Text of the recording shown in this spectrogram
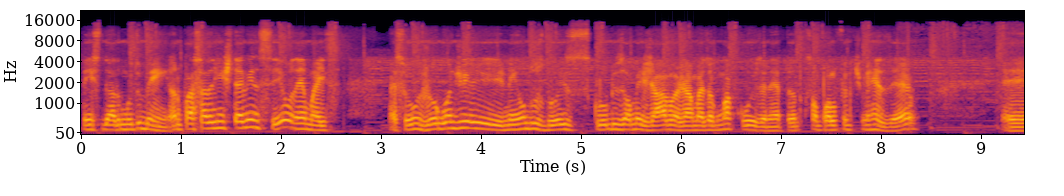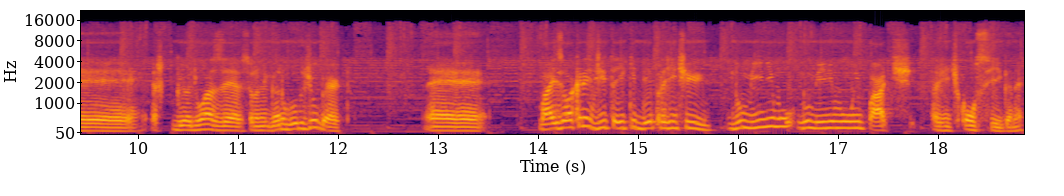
tem se dado muito bem. Ano passado a gente até venceu, né? Mas, mas foi um jogo onde nenhum dos dois clubes almejava já mais alguma coisa, né? Tanto que São Paulo foi o time reserva. É, acho que ganhou de 1x0, se eu não me engano, o gol do Gilberto. É, mas eu acredito aí que dê pra gente, no mínimo, no mínimo, um empate a gente consiga, né?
